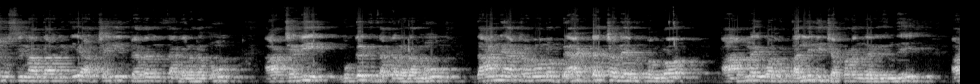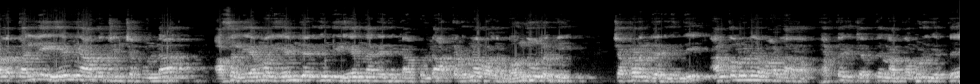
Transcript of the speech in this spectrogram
చూసిన దానికి ఆ చెవి పెదవికి తగలడము ఆ చెవి బుగ్గకి తగలడము దాన్ని ఆ క్రమంలో బ్యాడ్ టచ్ అనే రూపంలో ఆ అమ్మాయి వాళ్ళ తల్లికి చెప్పడం జరిగింది. వాళ్ళ తల్లి ఏమి ఆలోచించకుండా అసలు ఏమో ఏం జరిగింది ఏందనేది కాకుండా అక్కడ ఉన్న వాళ్ళ బంధువులకి చెప్పడం జరిగింది. అంతలోనే వాళ్ళ భర్తకి చెప్తే నా తమ్ముడు చెప్తే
